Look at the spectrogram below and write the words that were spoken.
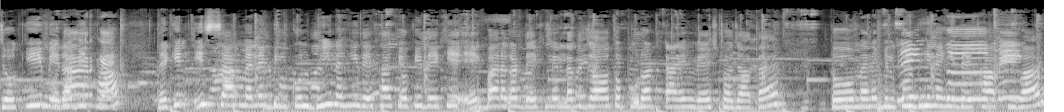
जो कि मेरा भी था। लेकिन इस साल मैंने बिल्कुल भी नहीं देखा क्योंकि देखिए एक बार अगर देखने लग जाओ तो पूरा टाइम वेस्ट हो जाता है। तो मैंने बिल्कुल भी नहीं देखा आपकी बार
